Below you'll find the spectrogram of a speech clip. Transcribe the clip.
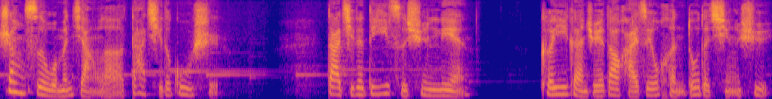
上次我们讲了大齐的故事，大齐的第一次训练，可以感觉到孩子有很多的情绪。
